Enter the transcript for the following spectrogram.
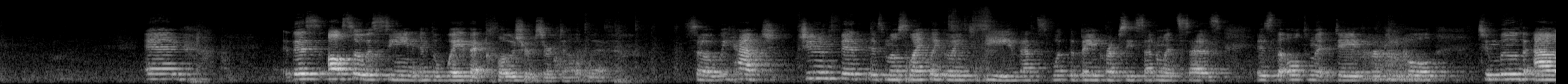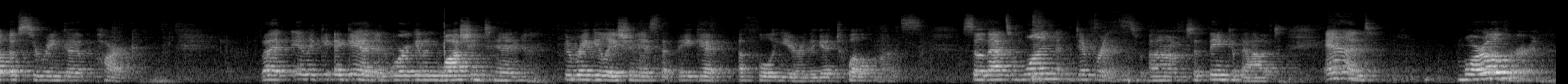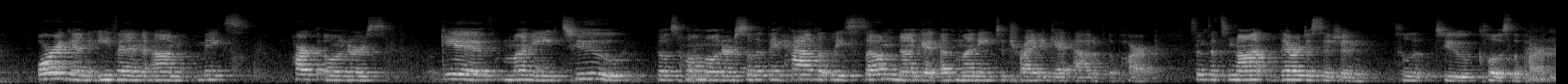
and this also is seen in the way that closures are dealt with. So we have June 5th is most likely going to be, that's what the bankruptcy settlement says, is the ultimate date for people to move out of Syringa Park. But in, again, in Oregon and Washington, the regulation is that they get a full year, they get 12 months. So that's one difference um, to think about. And moreover, Oregon even um, makes park owners give money to those homeowners so that they have at least some nugget of money to try to get out of the park, since it's not their decision to, to close the park.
